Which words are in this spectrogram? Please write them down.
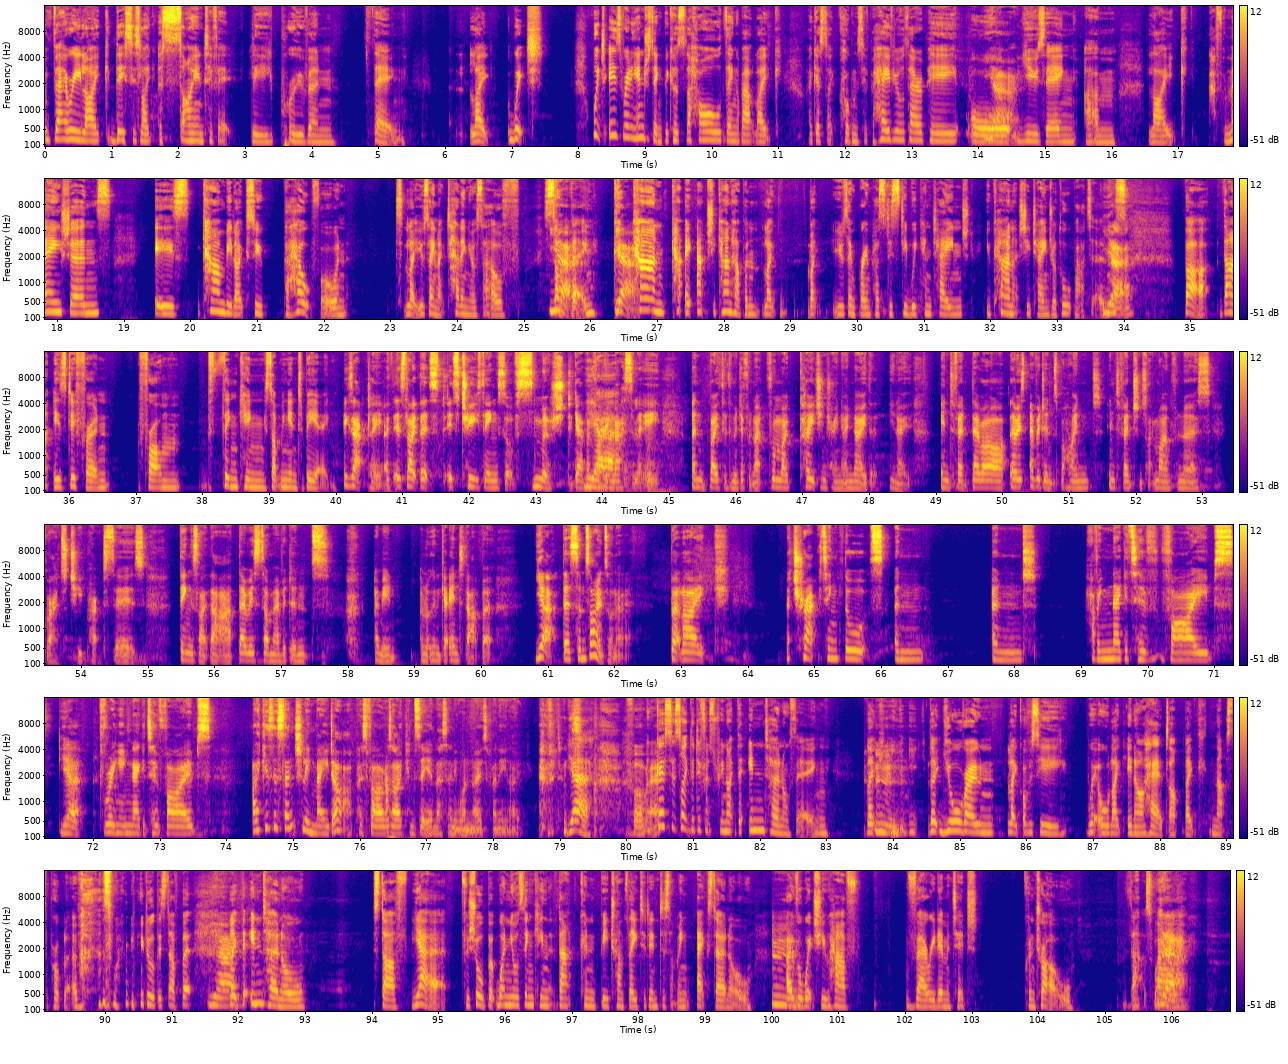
very like this is like a scientifically proven thing. Like which which is really interesting because the whole thing about like I guess like cognitive behavioral therapy or Yeah. using um like affirmations is can be like super helpful and t- like you're saying like telling yourself Yeah. something c- Yeah. can, can it actually can help and like like you were saying brain plasticity we can change you can actually change your thought patterns Yeah. but that is different from thinking something into being Exactly. It's like it's it's two things sort of smushed together Yeah. very messily, and both of them are different. Like from my coaching training, I know that you know, intervent. There are there is evidence behind interventions like mindfulness, gratitude practices, things like that. There is some evidence. I mean, I'm not going to get into that, but yeah, there's some science on it. But like attracting thoughts and and having negative vibes, yeah bringing negative vibes, like is essentially made up as far as I can see, unless anyone knows of any like evidence yeah for it. I it. guess it's like the difference between like the internal thing, like Mm. y- like your own, like obviously we're all like in our heads, aren't like that's the problem. that's why we need all this stuff. But Yeah. like the internal stuff, yeah, for sure. But when you're thinking that that can be translated into something external Mm. over which you have very limited control, that's where Yeah.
